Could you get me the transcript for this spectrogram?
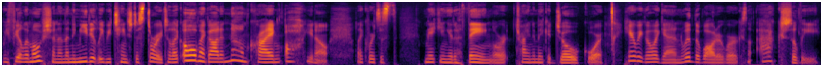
we feel emotion and then immediately we change the story to like, oh my God, and now I'm crying. Oh, you know, like we're just making it a thing or trying to make a joke or here we go again with the waterworks. No, actually,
